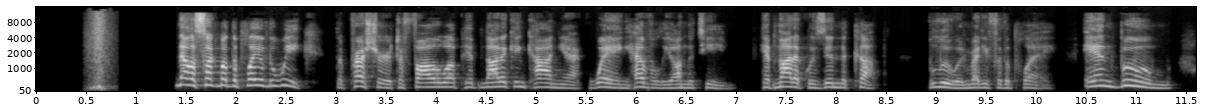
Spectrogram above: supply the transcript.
Now let's talk about the play of the week. The pressure to follow up Hypnotic and Cognac weighing heavily on the team. Hypnotic was in the cup, blue and ready for the play. And boom,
